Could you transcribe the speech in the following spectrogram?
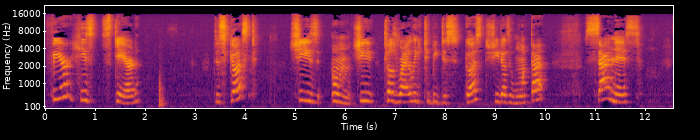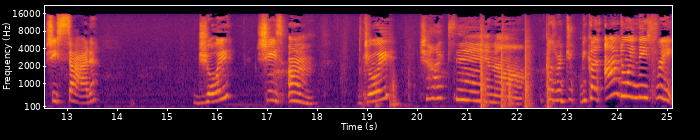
Fear, he's scared. Disgust, she's um she tells Riley to be disgust. She doesn't want that. Sadness, she's sad. Joy, she's um Joy Jackson. Because we're because I'm doing these three.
